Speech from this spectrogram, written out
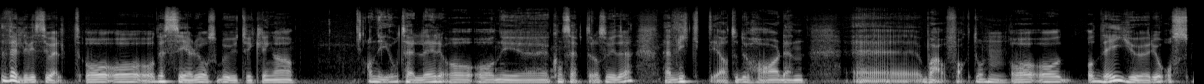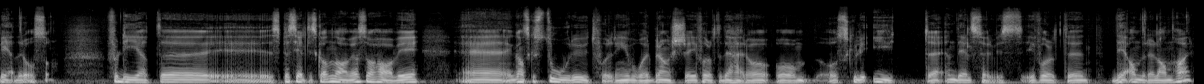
Veldig visuelt. Og, og, og det ser du jo også på utviklinga av nye hoteller og, og nye konsepter osv. Det er viktig at du har den eh, wow-faktoren. Mm. Og, og, og, det gjør jo oss bedre også. Fordi at eh, Spesielt i Skandinavia så har vi eh, ganske store utfordringer i vår bransje i forhold til det her å, å, å skulle yte en del service i forhold til det andre land har.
